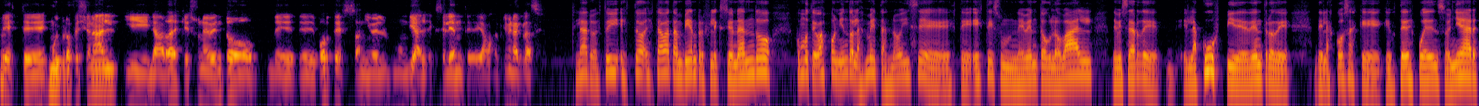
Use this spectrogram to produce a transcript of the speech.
este, es muy profesional y la verdad es que es un evento de, de deportes a nivel mundial, excelente, digamos, de primera clase. Claro, estoy, esto, estaba también reflexionando cómo te vas poniendo las metas, ¿no? Hice, este, este es un evento global, debe ser de, la cúspide dentro de, las cosas que, ustedes pueden soñar.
